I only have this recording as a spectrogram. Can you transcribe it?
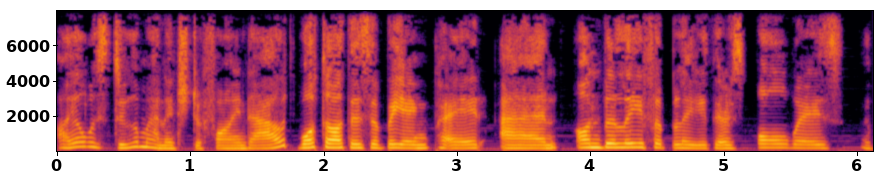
I always do manage to find out what others are being paid. And unbelievably, there's always a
